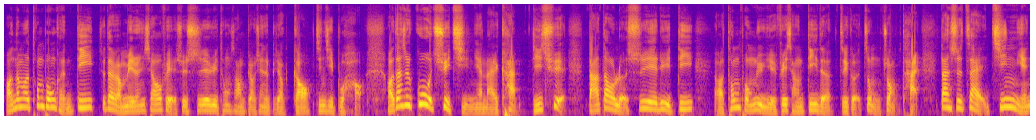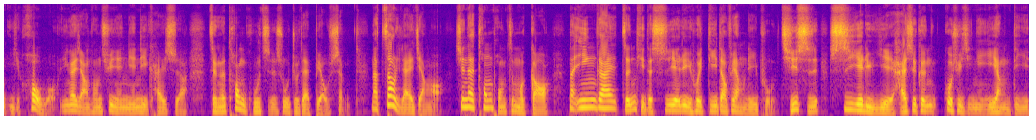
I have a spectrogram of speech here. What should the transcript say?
好，那么通膨很低，就代表没人消费，所以失业率通常表现的比较高，经济不好。好，但是过去几年来看，的确达到了失业率低啊，通膨率也非常低的这个这种状态。但是在今年以后哦，应该讲从去年年底开始啊，整个痛苦指数就在飙升。那照理来讲哦。现在通膨这么高，那应该整体的失业率会低到非常离谱。其实失业率也还是跟过去几年一样低，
